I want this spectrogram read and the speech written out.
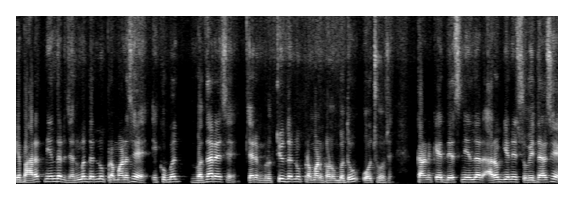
કે ભારતની અંદર જન્મદરનું પ્રમાણ છે એ ખૂબ જ વધારે છે, જ્યારે મૃત્યુદરનું પ્રમાણ ઘણું બધું ઓછું છે. કારણ કે દેશની અંદર આરોગ્યની સુવિધા છે,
